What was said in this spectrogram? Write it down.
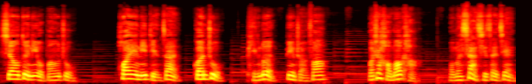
希望对你有帮助。欢迎你点赞、关注、评论并转发。我是好猫卡，我们下期再见。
